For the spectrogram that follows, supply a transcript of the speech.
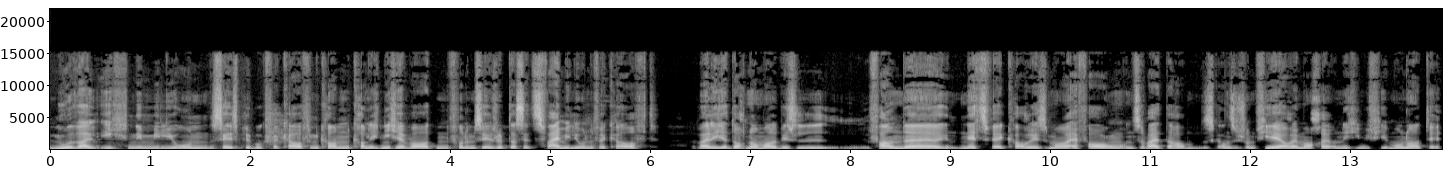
Nur weil ich eine Million Sales Playbook verkaufen kann, kann ich nicht erwarten von einem Sales Rep, dass er zwei Millionen verkauft, weil ich ja doch nochmal ein bisschen Founder, Netzwerk, Charisma, Erfahrung und so weiter habe und das Ganze schon vier Jahre mache und nicht irgendwie vier Monate.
